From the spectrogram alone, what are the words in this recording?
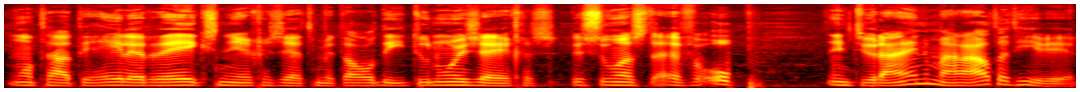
Want hij had die hele reeks neergezet met al die toernooizegers. Dus toen was het even op in Turijn, maar hij had het hier weer.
